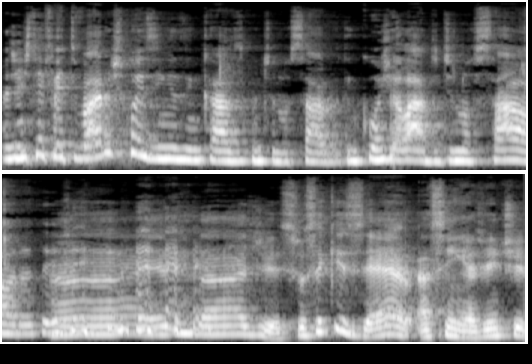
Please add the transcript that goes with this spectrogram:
A gente tem feito várias coisinhas em casa com dinossauro. Tem congelado dinossauro. tem- Ah, é verdade. Se você quiser, assim, a gente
